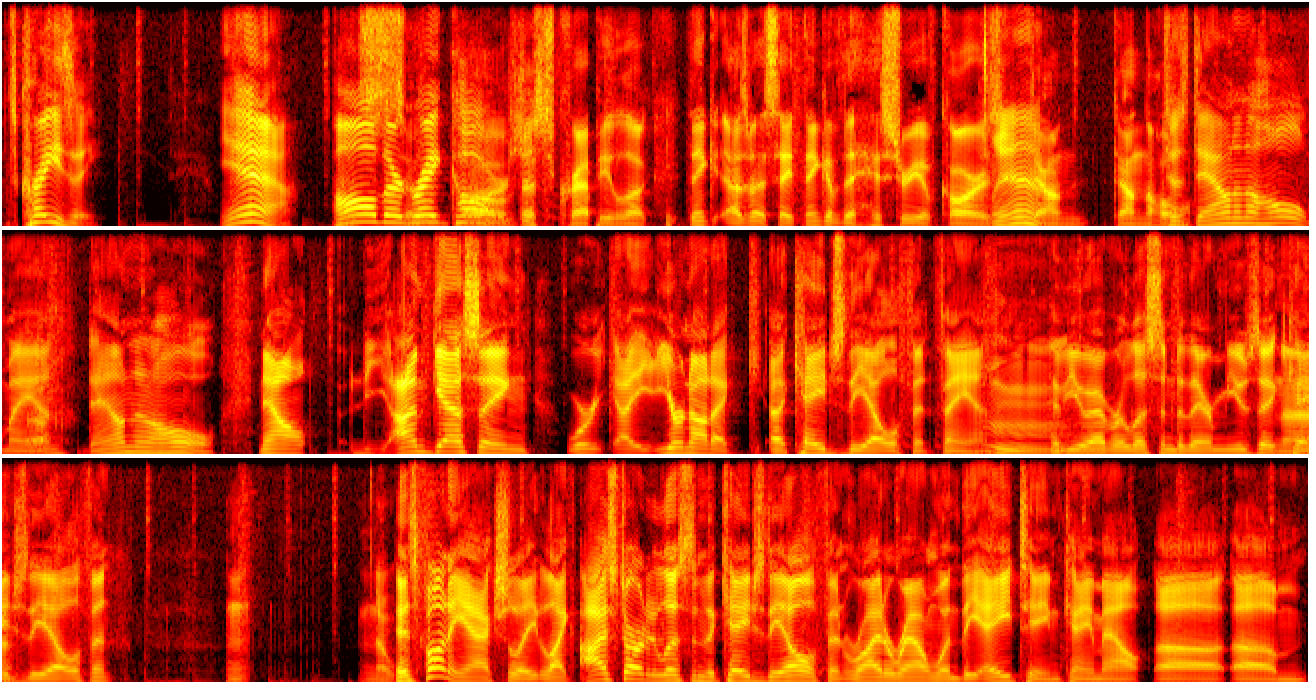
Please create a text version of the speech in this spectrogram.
It's crazy. Yeah, all That's their so- great oh, cars that's just crappy luck. Think I was about to say, think of the history of cars Yeah. down down the hole. Just down in a hole, man. Down in a hole. Now, I'm guessing we're uh, you're not a, a Cage the Elephant fan. Have you ever listened to their music, Nah. Cage the Elephant? nope. It's funny actually. Like I started listening to Cage the Elephant right around when the A Team came out. Uh, um,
